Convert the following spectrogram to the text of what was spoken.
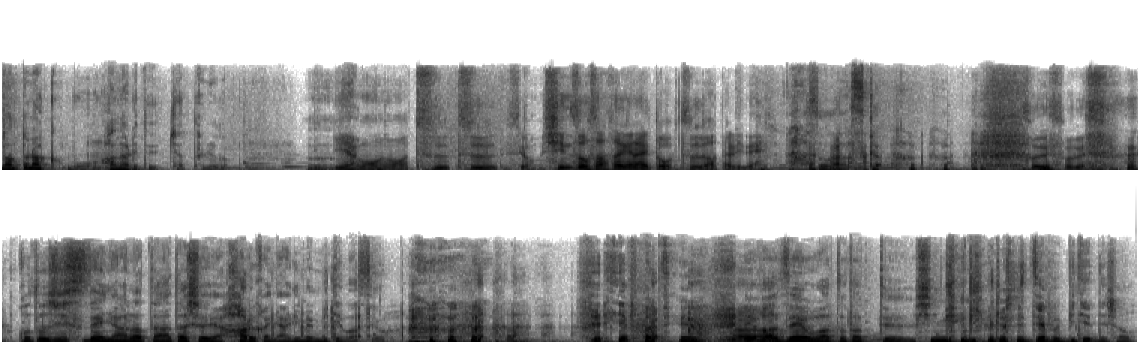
なんとなくこう離れてっちゃったけど。うんいやもうもう2、2ですよ。心臓捧げないと2あたりで。あそうなんですか。そうです、そうです。今年すでにあなた、私よりはるかにアニメ見てますよ。エヴァ全、エヴァ全話とだって、進撃の巨人全部見てんでしょ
